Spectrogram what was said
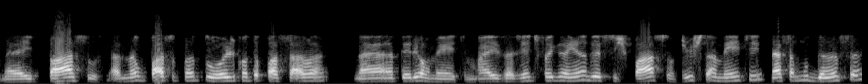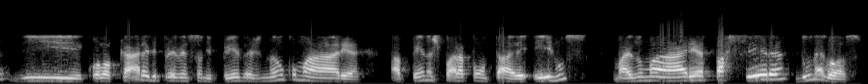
né? E passo, não passo tanto hoje quanto eu passava né, anteriormente, mas a gente foi ganhando esse espaço justamente nessa mudança de colocar a área de prevenção de perdas não como uma área apenas para apontar erros, mas uma área parceira do negócio.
